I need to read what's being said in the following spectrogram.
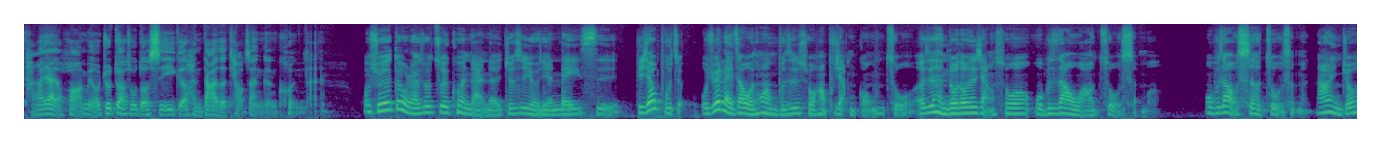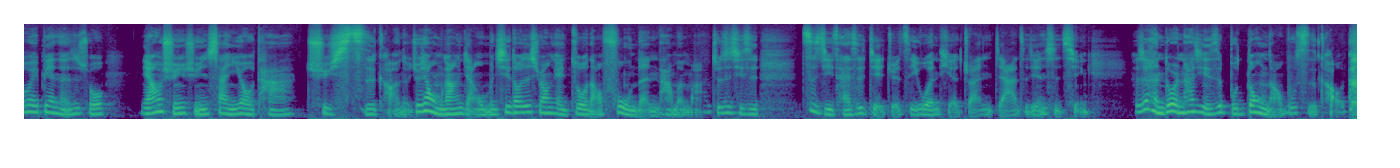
谈恋爱的画面，我觉得对我来说都是一个很大的挑战跟困难。我觉得对我来说最困难的就是有点类似，比较不，我觉得来找我通常不是说他不想工作，而是很多都是讲说我不知道我要做什么，我不知道我适合做什么，然后你就会变成是说。你要循循善诱他去思考，就像我们刚刚讲，我们其实都是希望可以做到赋能他们嘛，就是其实自己才是解决自己问题的专家这件事情。可是很多人他其实是不动脑不思考的，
